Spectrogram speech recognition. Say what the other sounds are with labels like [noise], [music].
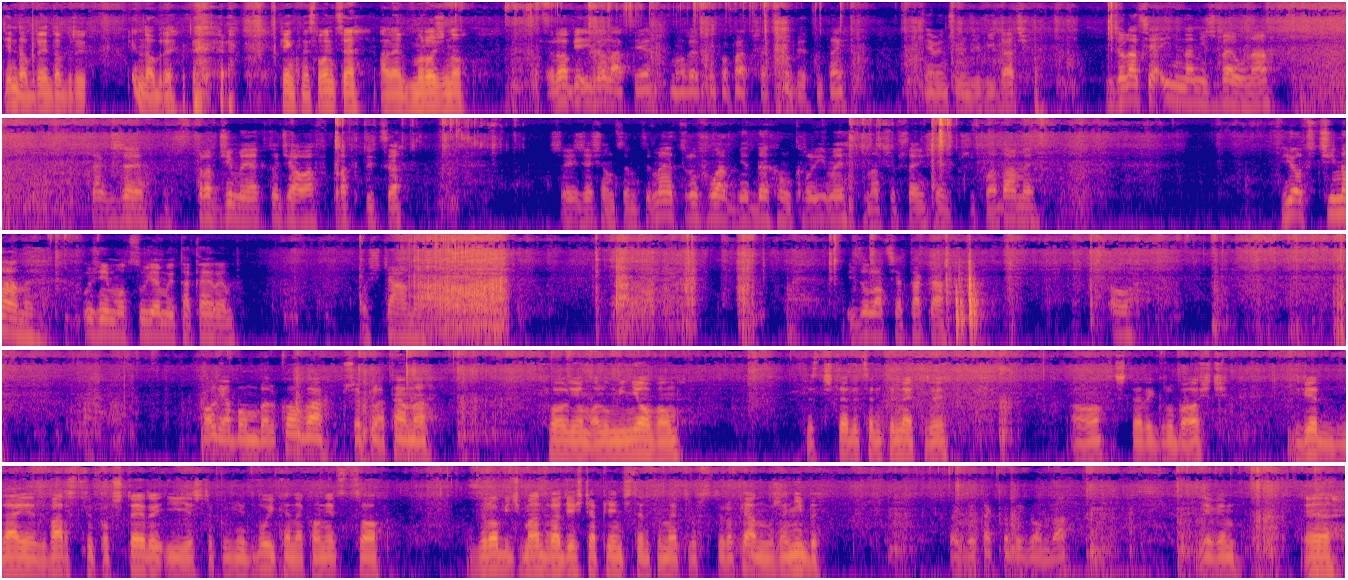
Dzień dobry, dobry, dzień dobry. [laughs] Piękne słońce, ale mroźno. Robię izolację. Możecie popatrzeć sobie tutaj. Nie wiem, czy będzie widać. Izolacja inna niż wełna. Także sprawdzimy, jak to działa w praktyce. 60 cm, ładnie dechą kroimy, znaczy w sensie przykładamy i odcinamy. Później mocujemy takerem o ścianę. Izolacja taka. O. Folia bąbelkowa przeplatana folią aluminiową. To jest 4 cm. O, 4 grubość. Dwie daje z warstwy po 4 i jeszcze później dwójkę na koniec, co zrobić ma 25 cm styropianu, że niby. Także tak to wygląda. Nie wiem e,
